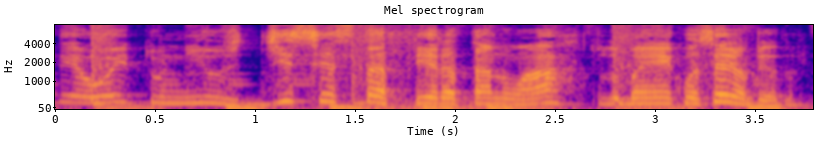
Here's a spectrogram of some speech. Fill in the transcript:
DD8 News de sexta-feira tá no ar. Tudo bem aí com você, João Pedro?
